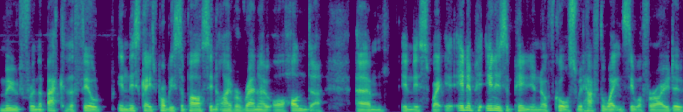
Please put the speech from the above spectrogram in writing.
moved from the back of the field. In this case, probably surpassing either Renault or Honda um, in this way. In, in his opinion, of course, we'd have to wait and see what Ferrari do.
